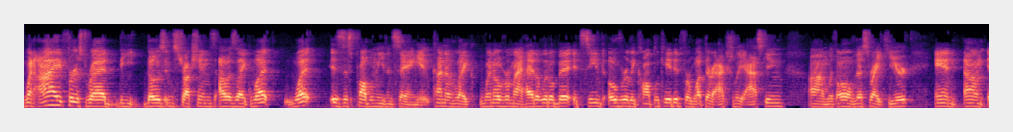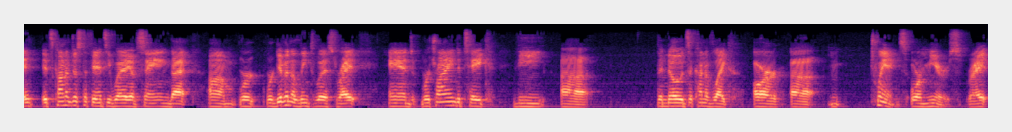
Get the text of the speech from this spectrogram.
when I first read the those instructions, I was like, what what is this problem even saying? It kind of like went over my head a little bit. It seemed overly complicated for what they're actually asking um, with all of this right here. And um, it, it's kind of just a fancy way of saying that um, we're, we're given a linked list, right? And we're trying to take the, uh, the nodes that kind of like are uh, twins or mirrors, right?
